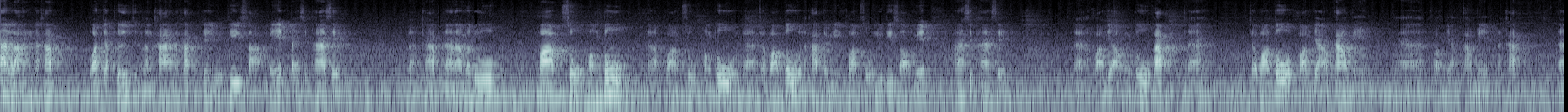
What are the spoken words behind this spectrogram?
ด้านหลังนะครับวัดจากพื้นถึงหลังคานะครับจะอยู่ที่3เมตร85เซน นะครับนะมาดูความสูงของตู้นะครับความสูงของตู้นะเฉพาะตู้นะครับจะมีความสูงอยู่ที่ 2 เมตร 55 เซนนะความยาวของตู้ครับนะเฉพาะตู้ความยาว 9 เมตรนะความยาว 9 เมตรนะครับนะ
